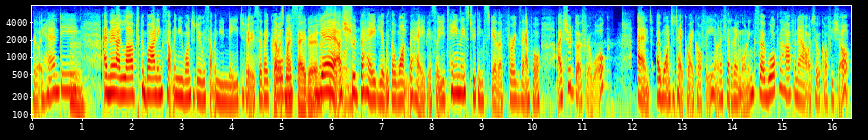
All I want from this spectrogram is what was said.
really handy. Mm. And then I loved combining something you want to do with something you need to do. So they call was my this- favourite. That's a Yeah, good a should behavior with a want behavior. So you team these two things together. For example, I should go for a walk. And I want to take away coffee on a Saturday morning. So walk the half an hour to a coffee shop,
